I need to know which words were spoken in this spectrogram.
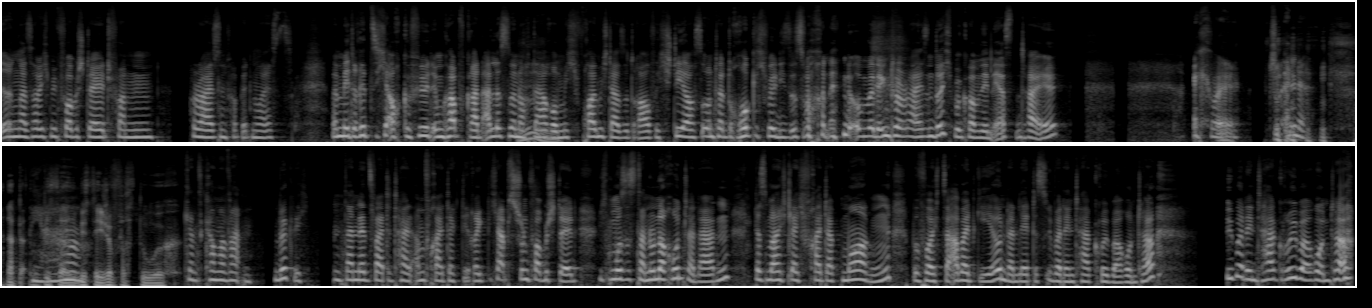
Irgendwas habe ich mir vorbestellt von Horizon Forbidden West. Bei mir dreht sich auch gefühlt im Kopf gerade alles nur noch Mm. darum. Ich freue mich da so drauf. Ich stehe auch so unter Druck. Ich will dieses Wochenende unbedingt Horizon durchbekommen, den ersten Teil. Ich will. Zu Ende. Na, Ja. bist, du, bist du eh schon fast durch. Es kaum erwarten. Wirklich. Und dann der zweite Teil am Freitag direkt. Ich habe es schon vorbestellt. Ich muss es dann nur noch runterladen. Das mache ich gleich Freitagmorgen, bevor ich zur Arbeit gehe. Und dann lädt es über den Tag rüber runter. Über den Tag rüber runter.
